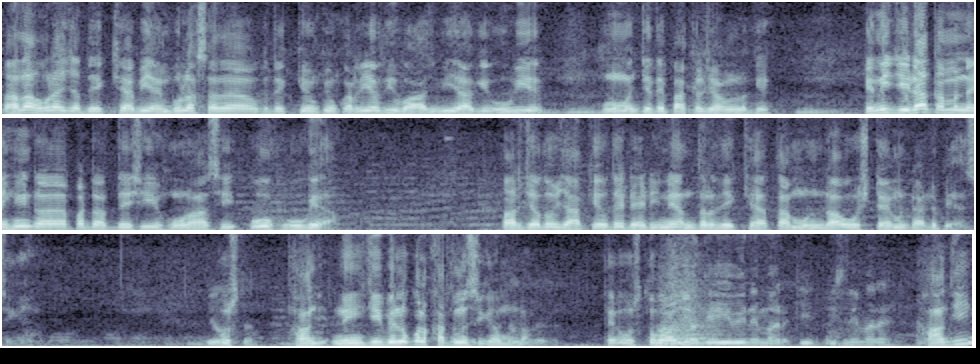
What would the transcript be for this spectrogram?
ਕਾਹਦਾ ਹੋ ਰਿਹਾ? ਜਦ ਦੇਖਿਆ ਵੀ ਐਂਬੂਲੈਂਸ ਦਾ ਕਿਉਂ ਕਿਉਂ ਕਰ ਰਹੀ ਹੈ ਉਹਦੀ ਆਵਾਜ਼ ਵੀ ਆ ਗਈ ਉਹ ਵੀ ਉਹ ਮੰਜੇ ਤੇ ਪਾਕਲ ਜਾਣ ਲੱਗੇ। ਕਹਿੰਦੀ ਜਿਹੜਾ ਕੰਮ ਨਹੀਂ ਆਪਾਂ ਡਰਦੇ ਸੀ ਹੋਣਾ ਸੀ ਉਹ ਹੋ ਗਿਆ। ਪਰ ਜਦੋਂ ਜਾ ਕੇ ਉਹਦੇ ਡੈਡੀ ਨੇ ਅੰਦਰ ਦੇਖਿਆ ਤਾਂ ਮੁੰਡਾ ਉਸ ਟਾਈਮ ਡੈੱਡ ਪਿਆ ਸੀਗਾ। ਉਸ ਹਾਂਜੀ ਨਹੀਂ ਜੀ ਬਿਲਕੁਲ ਖਤਮ ਸੀਗਾ ਮੁੰਡਾ। ਤੇ ਉਸ ਤੋਂ ਬਾਅਦ ਜੀ ਕਿ ਇਹ ਵੀ ਨੇ ਮਾਰੇ ਕੀ ਇਸਨੇ ਮਾਰੇ ਹਾਂਜੀ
